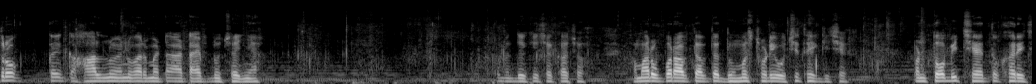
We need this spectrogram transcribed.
મિત્રો કંઈક હાલનું એન્વાયરમેન્ટ આ ટાઈપનું છે અહીંયા. તમે દેખી શકો છો. અમારા ઉપર આવતા આવતા ધુમ્મસ થોડી ઓછી થઈ ગઈ છે. પણ તો બી છે, તો ખરી જ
